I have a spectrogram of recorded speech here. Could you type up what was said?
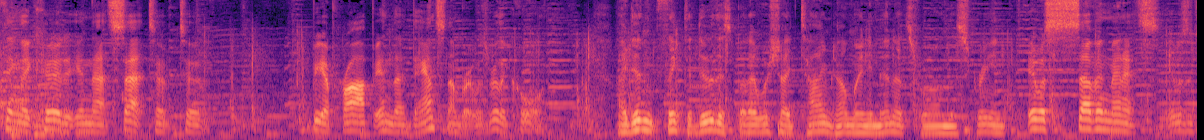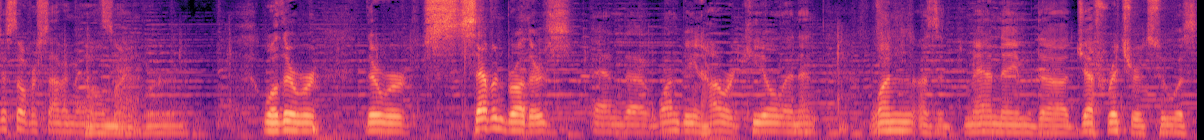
Everything they could in that set to, to be a prop in the dance number. It was really cool. I didn't think to do this, but I wish I'd timed how many minutes were on the screen. It was seven minutes. It was just over seven minutes. Oh my yeah. word! Well, there were there were seven brothers, and uh, one being Howard Keel, and then one was a man named uh, Jeff Richards, who was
